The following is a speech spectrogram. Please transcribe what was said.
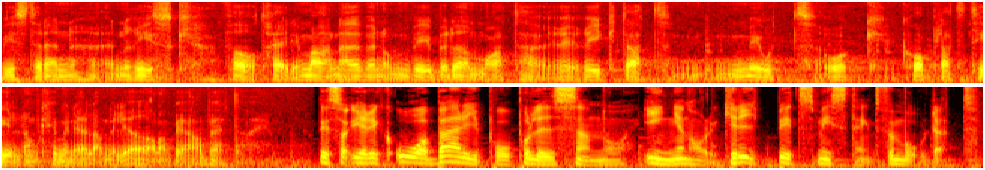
Visst är det en, en risk för tredje man även om vi bedömer att det här är riktat mot och kopplat till de kriminella miljöerna vi arbetar i. Det sa Erik Åberg på polisen och ingen har gripits misstänkt för mordet.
